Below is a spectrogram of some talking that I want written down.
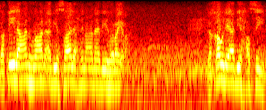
فقيل عنه عن أبي صالح عن أبي هريرة كقول أبي حصين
